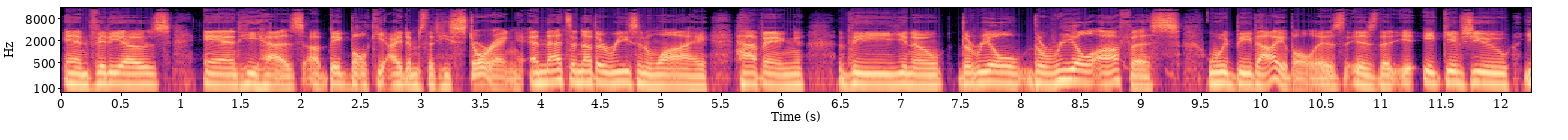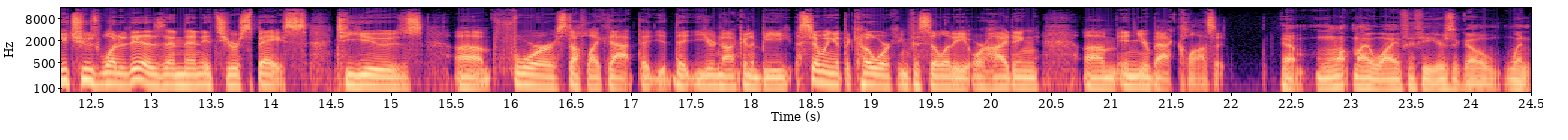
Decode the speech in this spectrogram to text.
and videos, and he has uh, big bulky items that he's storing, and that's another reason why having the you know the real the real office would be valuable is is that it, it gives you you choose what it is, and then it's your space to use. Uh, um, for stuff like that that that you're not going to be sewing at the co-working facility or hiding um, in your back closet. Yeah, my wife a few years ago when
